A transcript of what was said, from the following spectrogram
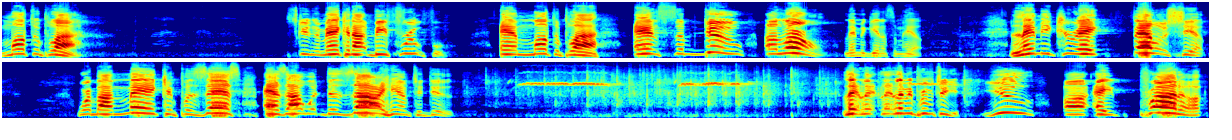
multiply. Excuse me, man cannot be fruitful and multiply and subdue alone. Let me get him some help. Let me create fellowship whereby man can possess as I would desire him to do. Let, let, let, let me prove it to you. You are a product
